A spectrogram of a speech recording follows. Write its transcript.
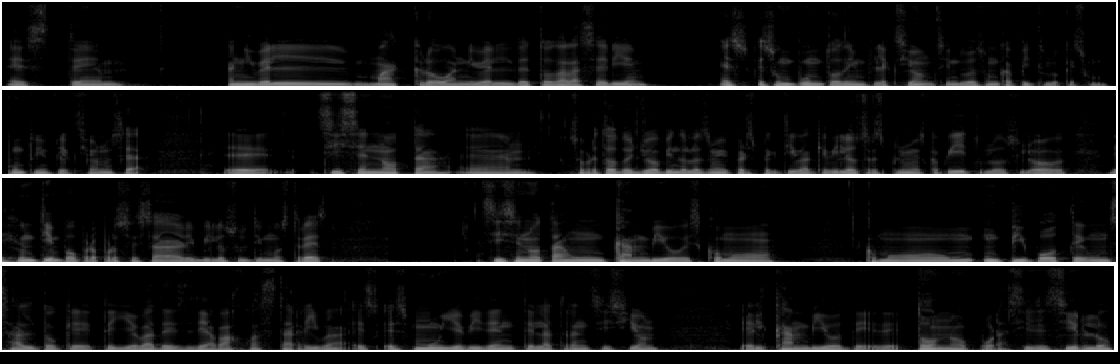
este, a nivel macro, a nivel de toda la serie es, un punto de inflexión, sin duda es un capítulo que es un punto de inflexión, o sea, eh, sí se nota, em, sobre todo yo viéndolo desde mi perspectiva, que vi los tres primeros capítulos y luego dejé un tiempo para procesar y vi los últimos tres, sí se nota un cambio, es como, como un, pivote, un salto que te lleva desde abajo hasta arriba, es, muy evidente la transición, el cambio de, de tono, por así decirlo,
